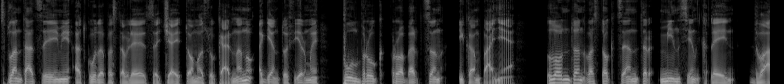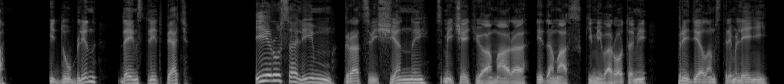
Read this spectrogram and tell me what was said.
с плантациями, откуда поставляется чай Томасу Кернану, агенту фирмы Пулбрук, Робертсон и компания. Лондон, Восток-Центр, Минсинг-Лейн 2 и Дублин, Дейм-стрит 5. Иерусалим, град священный, с мечетью Амара и дамасскими воротами, пределом стремлений.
